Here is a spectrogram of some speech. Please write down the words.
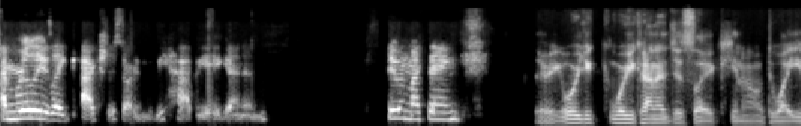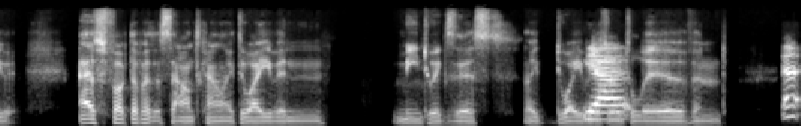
I'm really like actually starting to be happy again and doing my thing. There you go. Were you were you kind of just like, you know, do I even as fucked up as it sounds, kind of like, do I even mean to exist? Like, do I even Yeah. deserve to live? And And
